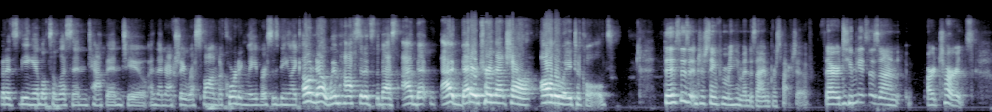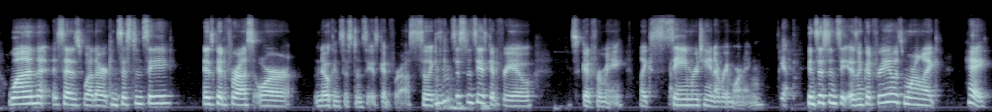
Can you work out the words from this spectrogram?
but it's being able to listen, tap into, and then actually respond accordingly versus being like, oh no, Wim Hof said it's the best. I bet I better turn that shower all the way to cold. This is interesting from a human design perspective. There are 2 Mhm. pieces on our charts. One says whether consistency is good for us or no consistency is good for us. So, like, if Mhm. consistency is good for you, it's good for me. Like, same routine every morning. Yep. Consistency isn't good for you. It's more like, hey,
